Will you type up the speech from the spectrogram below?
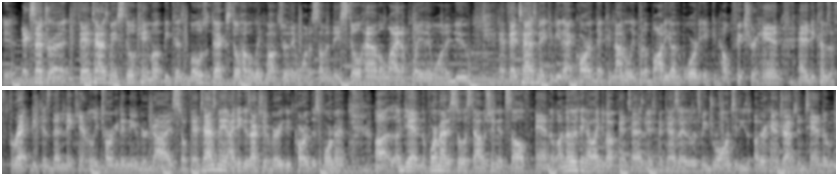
etc. Phantasme still came up because most decks still have a Link Monster they want to summon. They still have a line of play they want to do. And Phantasme can be that card that can not only put a body on board, it can help fix your hand, and it becomes a threat because then they can't really target any of your guys. So Phantasme, I think, is actually a very good card this format. Uh, again, the format is still establishing itself, and another thing I liked about Phantasme is Phantasme lets me draw into these other hand traps in tandem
